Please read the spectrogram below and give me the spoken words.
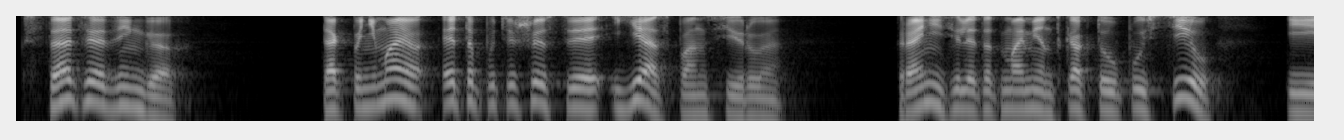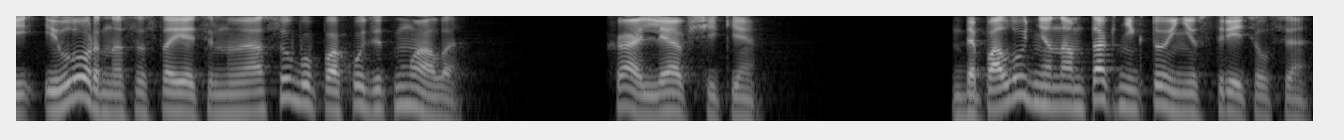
Кстати, о деньгах. Так понимаю, это путешествие я спонсирую. Хранитель этот момент как-то упустил, и Илор на состоятельную особу походит мало. Халявщики. До полудня нам так никто и не встретился.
